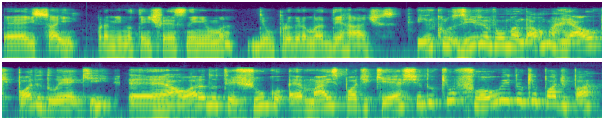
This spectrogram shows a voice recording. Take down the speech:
é isso aí. Para mim não tem diferença nenhuma de um programa de rádios. Inclusive, eu vou mandar uma real que pode doer aqui. É, a Hora do Texugo é mais podcast do que o Flow e do que o Podpah.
